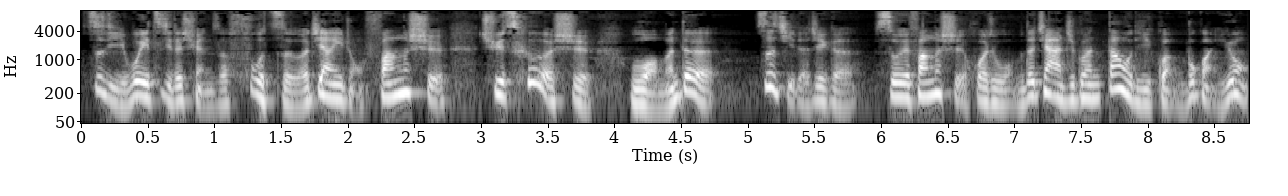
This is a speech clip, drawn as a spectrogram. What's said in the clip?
自己为自己的选择负责，这样一种方式去测试我们的自己的这个思维方式或者我们的价值观到底管不管用，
